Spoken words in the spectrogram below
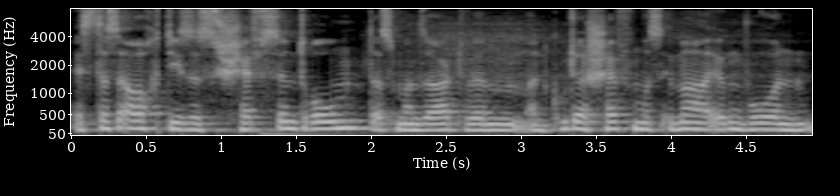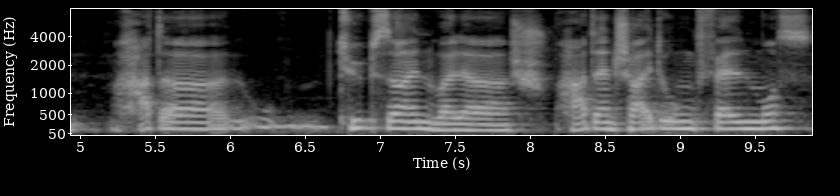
Ist das auch dieses Chefsyndrom, dass man sagt, wenn ein guter Chef muss immer irgendwo ein harter Typ sein, weil er harte Entscheidungen fällen muss?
